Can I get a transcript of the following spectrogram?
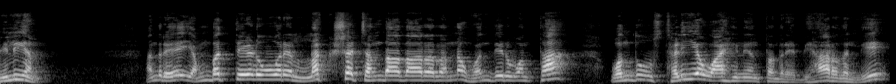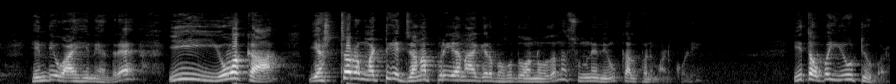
million ಅಂದರೆ ಎಂಬತ್ತೇಳುವರೆ ಲಕ್ಷ ಚಂದಾದಾರರನ್ನು ಹೊಂದಿರುವಂಥ ಒಂದು ಸ್ಥಳೀಯ ವಾಹಿನಿ ಅಂತಂದರೆ ಬಿಹಾರದಲ್ಲಿ, ಹಿಂದಿ ವಾಹಿನಿ ಅಂದರೆ ಈ ಯುವಕ ಎಷ್ಟರ ಮಟ್ಟಿಗೆ ಜನಪ್ರಿಯನಾಗಿರಬಹುದು ಅನ್ನೋದನ್ನು ಸುಮ್ಮನೆ ನೀವು ಕಲ್ಪನೆ ಮಾಡಿಕೊಳ್ಳಿ. ಈತ ಒಬ್ಬ ಯೂಟ್ಯೂಬರ್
